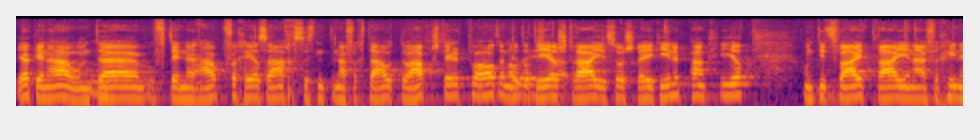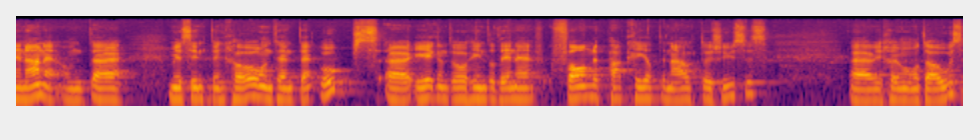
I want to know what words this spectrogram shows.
Ja, genau. Und mhm. äh, auf diesen Hauptverkehrsachsen sind dann einfach die Autos abgestellt worden du oder die erste Reihe so schräg parkiert und die zweite Reihe einfach hinten an. Und äh, wir sind dann gekommen und haben dann, ups, äh, irgendwo hinter diesen vorne parkierten Autos ist unseres äh, wie kommen wir da raus?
